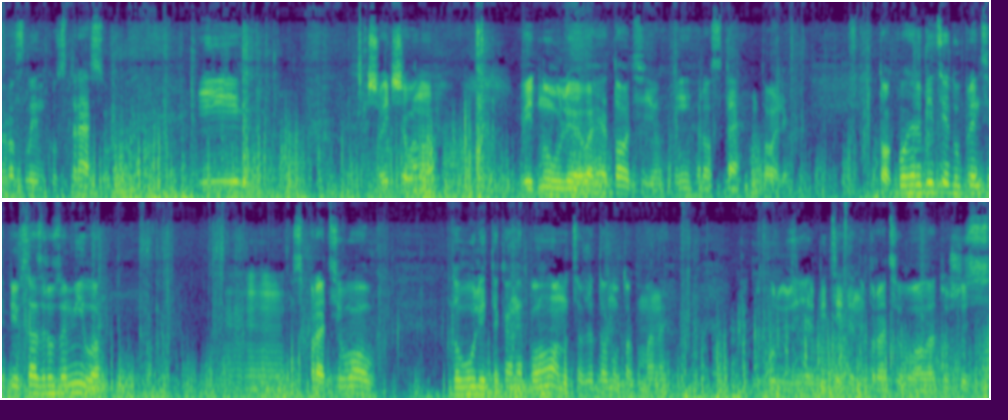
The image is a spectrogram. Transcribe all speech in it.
рослинку стресу і швидше воно відновлює вегетацію і росте далі. Так, по гербіциду, в принципі, все зрозуміло. Спрацював доволі таке непогано. Це вже давно так у мене кукурузі гербіциди не працювали. То щось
